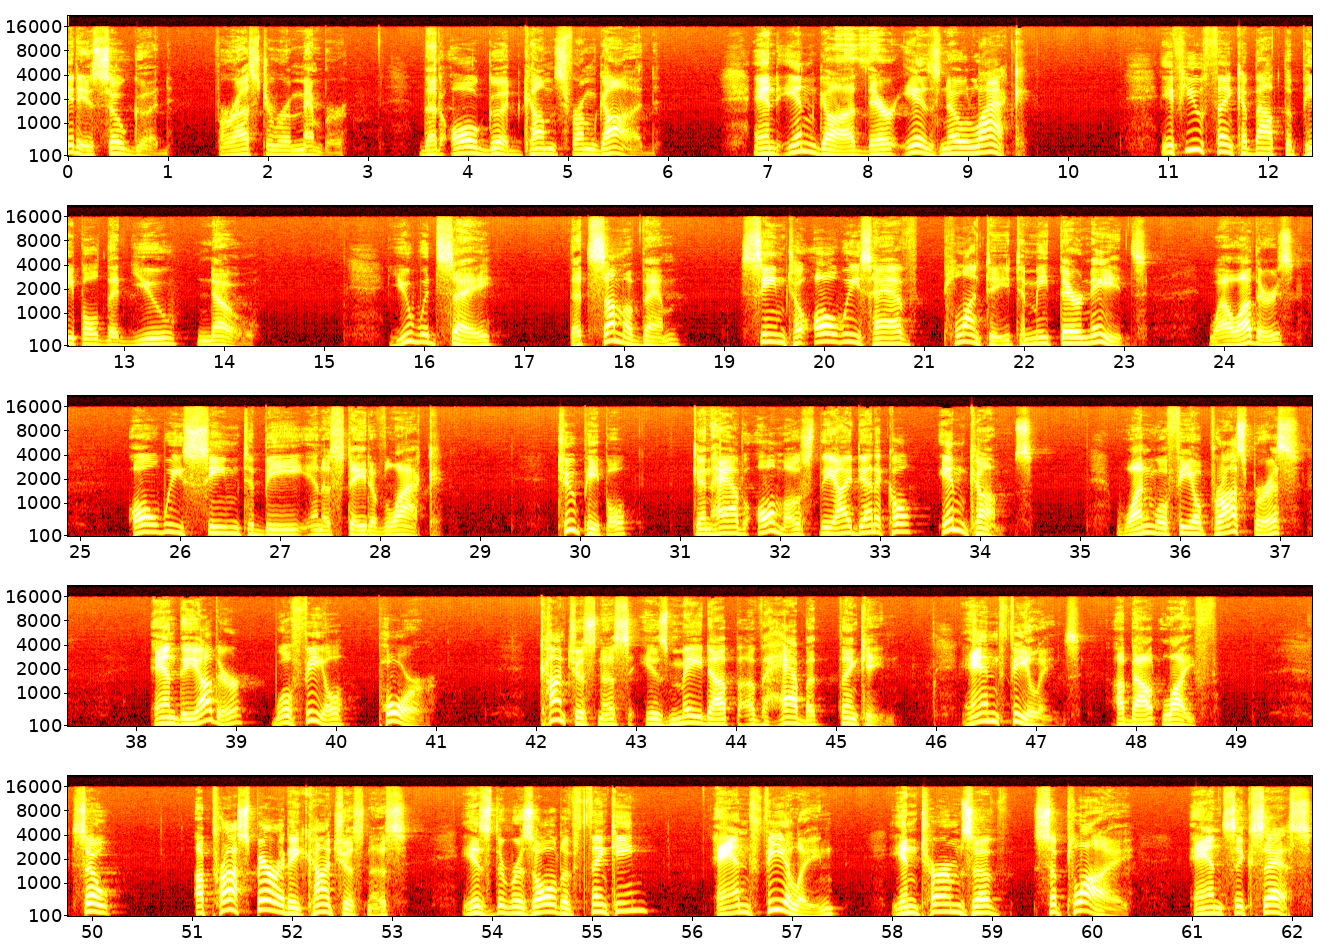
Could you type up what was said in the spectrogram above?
It is so good for us to remember that all good comes from God, and in God there is no lack. If you think about the people that you know, you would say that some of them seem to always have plenty to meet their needs, while others always seem to be in a state of lack. Two people can have almost the identical incomes. One will feel prosperous, and the other will feel poor. Consciousness is made up of habit thinking and feelings about life. So, a prosperity consciousness is the result of thinking and feeling in terms of supply and success.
